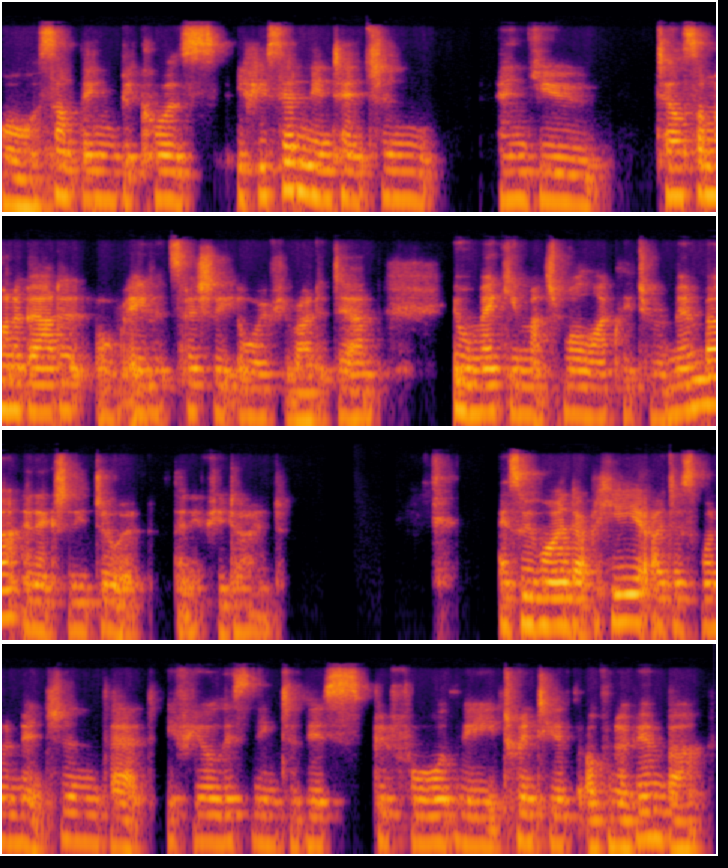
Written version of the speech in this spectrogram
or something because if you set an intention and you tell someone about it, or even especially, or if you write it down, it will make you much more likely to remember and actually do it than if you don't. As we wind up here, I just want to mention that if you're listening to this before the 20th of November,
